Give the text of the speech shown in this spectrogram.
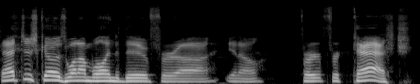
that just goes what I'm willing to do for uh you know for for cash.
